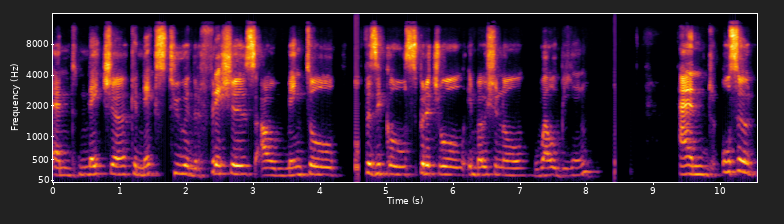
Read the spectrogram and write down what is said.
and nature connects to and refreshes our mental physical, spiritual, emotional well being. And also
